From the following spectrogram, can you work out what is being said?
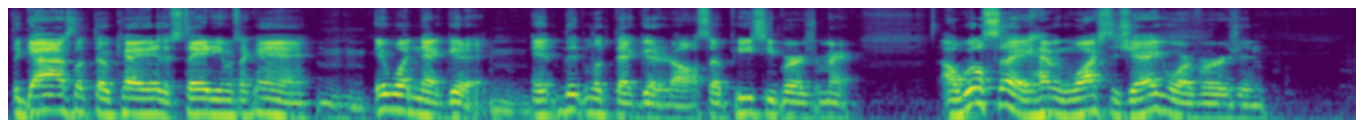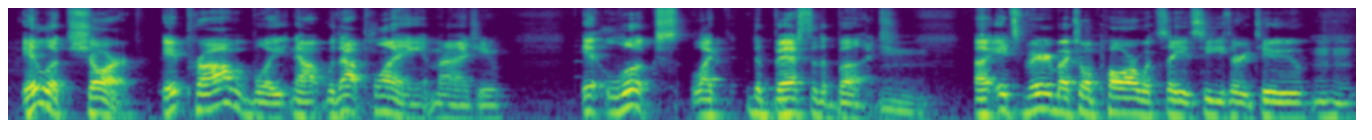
the guys looked okay. The stadium was like, eh, mm-hmm. it wasn't that good. Mm-hmm. It didn't look that good at all. So PC version, man. I will say, having watched the Jaguar version, it looked sharp. It probably now, without playing it, mind you, it looks like the best of the bunch. Mm. Uh, it's very much on par with, say, the CD32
